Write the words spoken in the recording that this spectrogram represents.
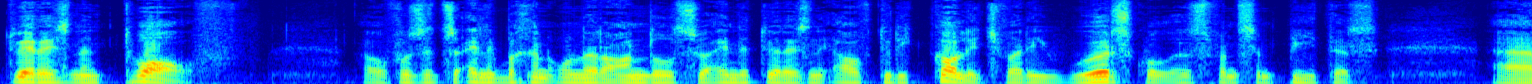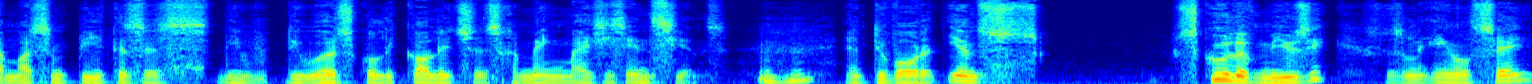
2012 of ons het so eintlik begin onderhandel so einde 2011 toe die college wat die hoërskool is van St Peters. Uh maar St Peters is die die hoërskool, die college is gemeng meisies en seuns. Mm -hmm. En toe word dit een school of music, soos hulle in Engels sê.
